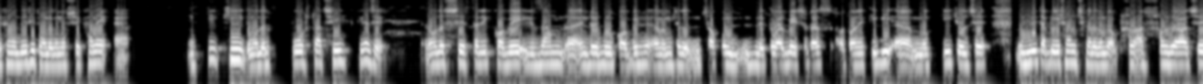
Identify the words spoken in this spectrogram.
এখানে দিয়েছি, তোমাদের কিন্তু সেখানে কি কি তোমাদের পোস্ট আছে, ঠিক আছে? তোমাদের শেষ তারিখ কবে এক্সাম ইন্টারভিউ কবে সব কিন্তু দেখতে পারবে স্ট্যাটাস তোমাদের কি কি কি চলছে লিড অ্যাপ্লিকেশন সেখানে কিন্তু অপশন দেওয়া আছে।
